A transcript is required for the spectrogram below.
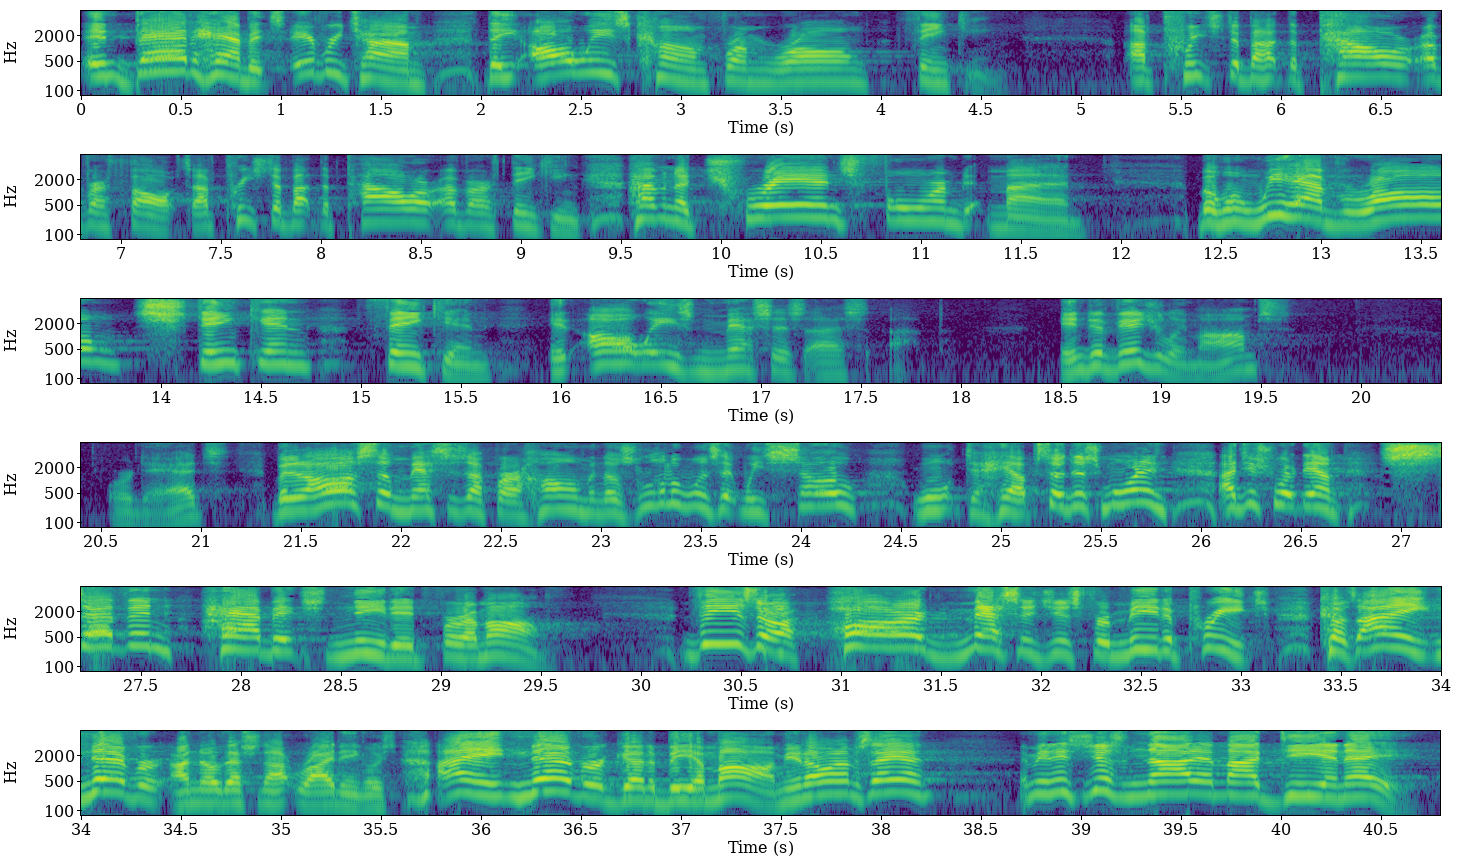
And bad habits, every time, they always come from wrong thinking. I've preached about the power of our thoughts. I've preached about the power of our thinking, having a transformed mind. But when we have wrong, stinking thinking, it always messes us up. Individually, moms or dads, but it also messes up our home and those little ones that we so want to help. So this morning, I just wrote down seven habits needed for a mom. These are hard messages for me to preach because I ain't never, I know that's not right English, I ain't never going to be a mom. You know what I'm saying? I mean, it's just not in my DNA.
